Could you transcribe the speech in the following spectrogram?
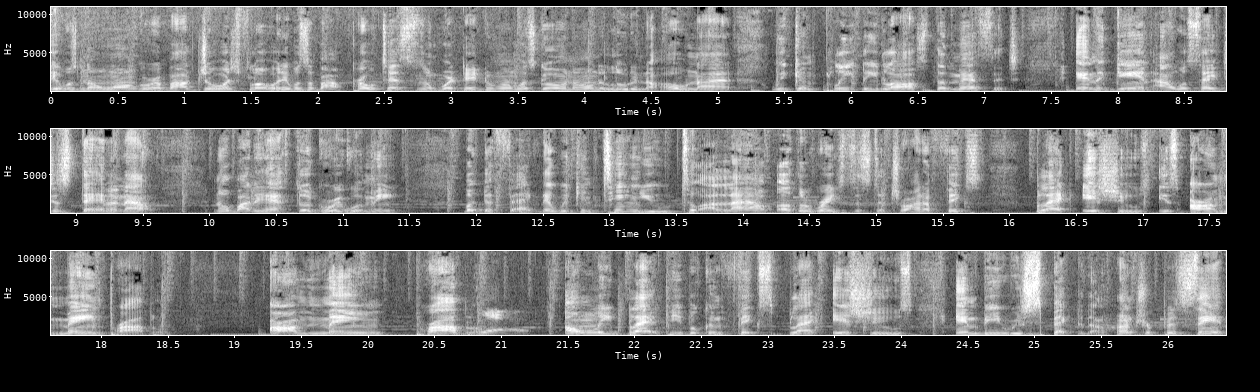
it was no longer about George Floyd. It was about protesters and what they're doing, what's going on, the looting, the whole nine. We completely lost the message. And again, I would say just standing out. Nobody has to agree with me, but the fact that we continue to allow other races to try to fix black issues is our main problem. Our main problem. Yes. Only black people can fix black issues and be respected 100%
